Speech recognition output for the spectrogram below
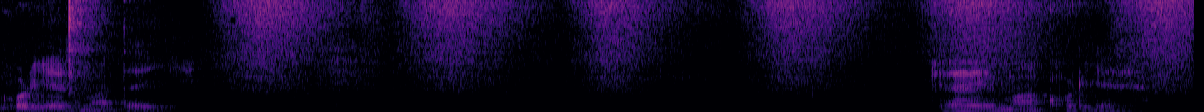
ખોડિયાર માતાજી જય માં ખોડિયાર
